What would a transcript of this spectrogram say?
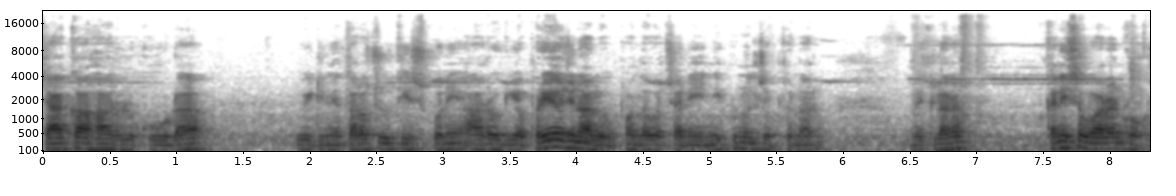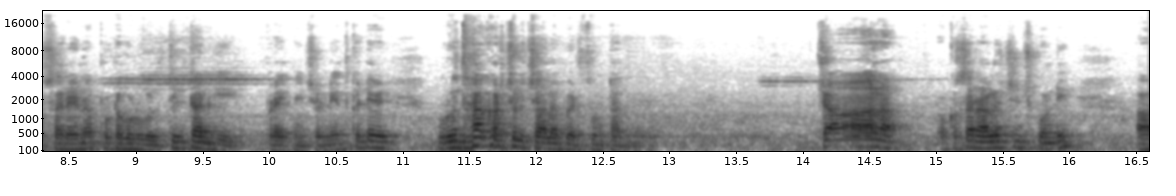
శాకాహారులు కూడా వీటిని తరచూ తీసుకొని ఆరోగ్య ప్రయోజనాలు పొందవచ్చని నిపుణులు చెప్తున్నారు మిత్రులారా కనీసం వారానికి ఒకసారైనా పుట్టగొడుగులు తినడానికి ప్రయత్నించండి. ఎందుకంటే వృధా ఖర్చులు చాలా పెడుతుంటారు మీరు. చాలా ఒకసారి ఆలోచించుకోండి. ఆ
